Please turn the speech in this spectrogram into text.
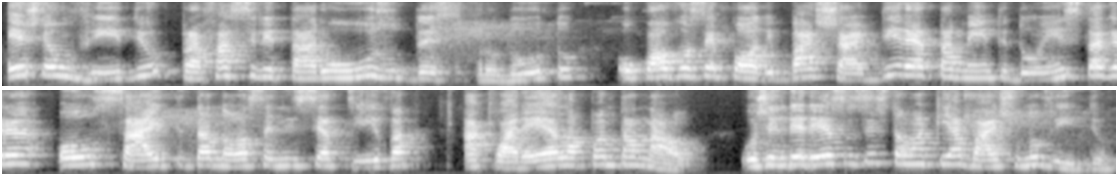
Este é um vídeo para facilitar o uso desse produto, o qual você pode baixar diretamente do Instagram ou site da nossa iniciativa Aquarela Pantanal. Os endereços estão aqui abaixo no vídeo.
